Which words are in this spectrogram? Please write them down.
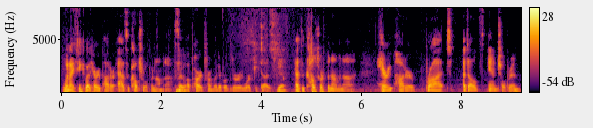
when I think about Harry Potter as a cultural phenomena, so mm-hmm. apart from whatever literary work it does, yeah. as a cultural phenomena, Harry Potter brought adults and children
